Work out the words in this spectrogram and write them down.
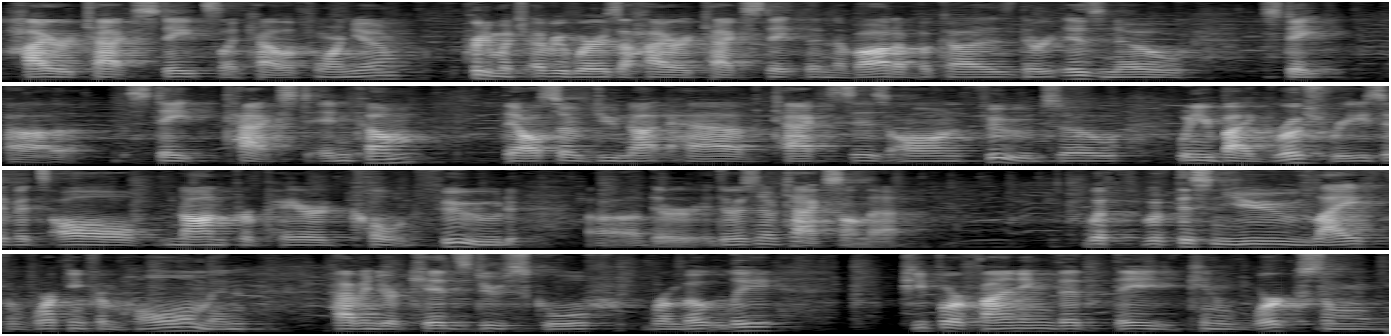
higher tax states like california. Pretty much everywhere is a higher tax state than nevada because there is no state uh, state taxed income they also do not have taxes on food so when you buy groceries, if it's all non-prepared cold food, uh, there there is no tax on that. With with this new life of working from home and having your kids do school remotely, people are finding that they can work some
